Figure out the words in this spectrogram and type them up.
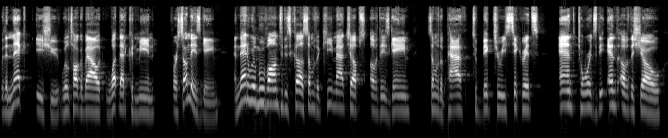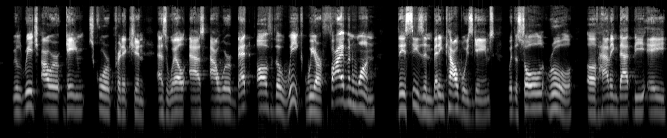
with a neck issue. We'll talk about what that could mean for Sunday's game. And then we'll move on to discuss some of the key matchups of this game, some of the path to victory secrets. And towards the end of the show, we'll reach our game score prediction as well as our bet of the week. We are five and one this season betting Cowboys games with the sole rule of having that be a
